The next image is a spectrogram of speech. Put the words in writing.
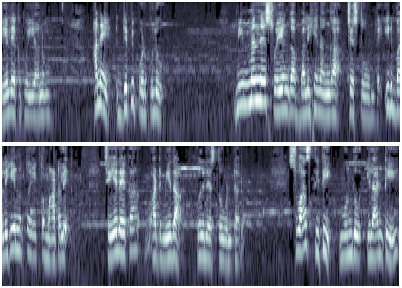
చేయలేకపోయాను అనే దెప్పి పొడుపులు మిమ్మల్ని స్వయంగా బలహీనంగా చేస్తూ ఉంటాయి. ఇది బలహీనత యొక్క మాటలే. చేయలేక వాటి మీద వదిలేస్తూ ఉంటారు. స్వస్థితి ముందు ఇలాంటి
